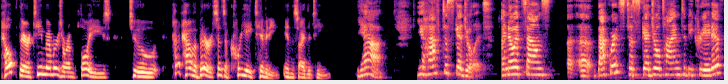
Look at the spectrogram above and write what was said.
help their team members or employees to kind of have a better sense of creativity inside the team? Yeah, you have to schedule it. I know it sounds uh, uh, backwards to schedule time to be creative,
